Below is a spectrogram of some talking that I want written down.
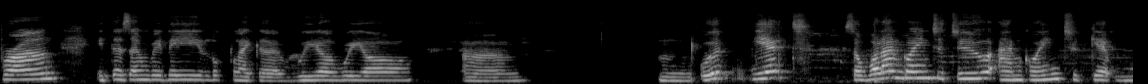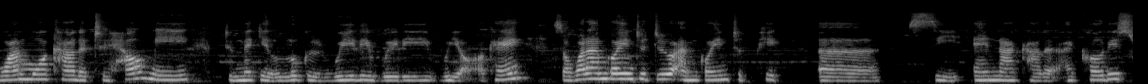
brown. It doesn't really look like a real, real um, mm, wood yet. So what I'm going to do, I'm going to get one more color to help me to make it look really, really real, okay? So what I'm going to do, I'm going to pick a sienna color. I call this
